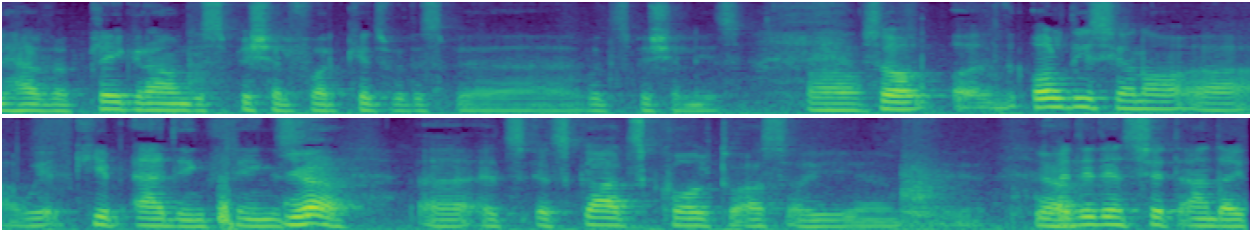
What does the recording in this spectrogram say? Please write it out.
will have a playground special for kids with sp- uh, with special needs. Wow. So uh, all these, you know, uh, we keep adding things. Yeah. Uh, it's it's God's call to us. I, uh, Yeah. I didn't sit and I,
